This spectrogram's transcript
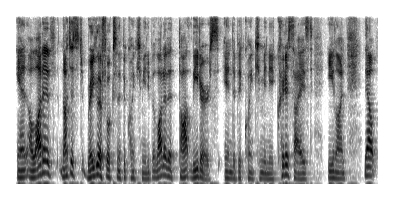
And a lot of not just regular folks in the Bitcoin community, but a lot of the thought leaders in the Bitcoin community criticized Elon. Now,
